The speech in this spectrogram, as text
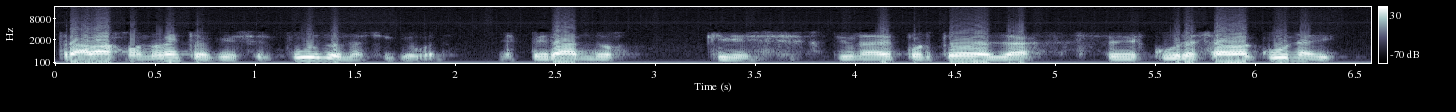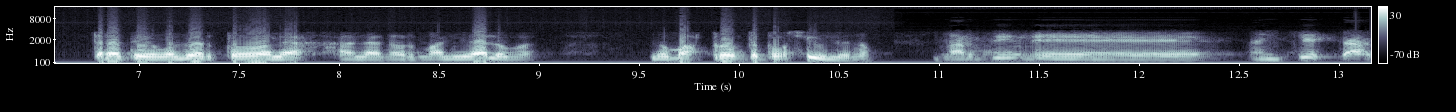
trabajo nuestro, que es el fútbol, así que bueno, esperando que de una vez por todas ya se descubra esa vacuna y trate de volver todo a la, a la normalidad lo más, lo más pronto posible, ¿no? Martín, eh, ¿en qué estás?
